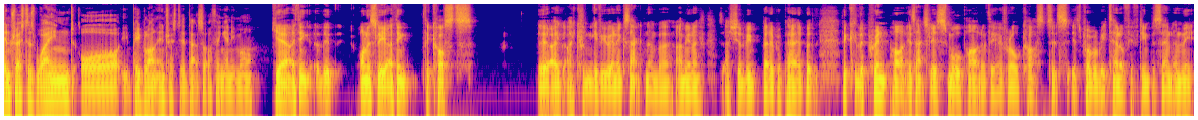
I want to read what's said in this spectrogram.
interest has waned, or people aren't interested, that sort of thing anymore. Yeah, I think that, honestly, I think the costs. I, I couldn't give you an exact number. I mean, I, I should have been better prepared, but the the print part is actually a small part of the overall costs. It's it's probably ten or fifteen percent, and the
